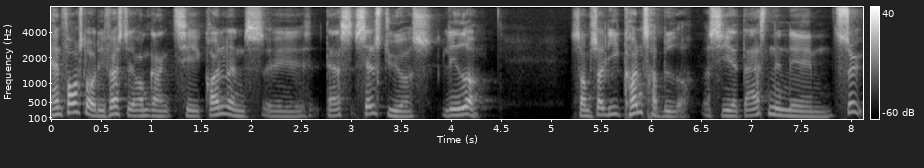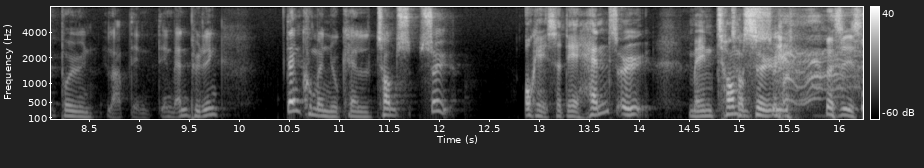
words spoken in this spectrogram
Han foreslår det i første omgang til Grønlands, øh, deres selvstyres leder, som så lige kontrabyder og siger, at der er sådan en øh, sø på øen, eller det er en, det er en vandpyt, ikke? Den kunne man jo kalde Toms Sø. Okay, så det er hans ø med en tom, sø. Præcis.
